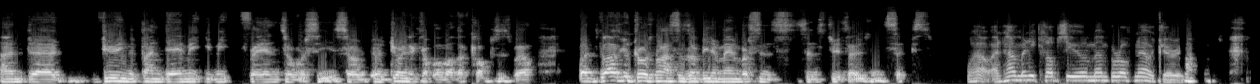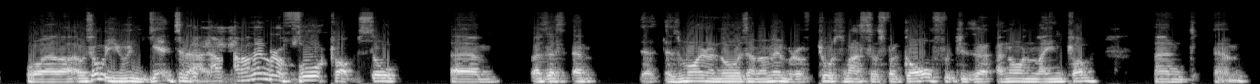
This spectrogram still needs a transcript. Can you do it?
and uh, during the pandemic, you meet friends overseas. So I've joined a couple of other clubs as well. But Glasgow Toastmasters, I've been a member since since 2006. Wow! And how many clubs are you a member of now, Gerry? well, I was hoping you wouldn't get into that. I'm, I'm a member of four clubs. So, um, as I, um, as Moira knows, I'm a member of Toastmasters for Golf, which is a, an online club, and um,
